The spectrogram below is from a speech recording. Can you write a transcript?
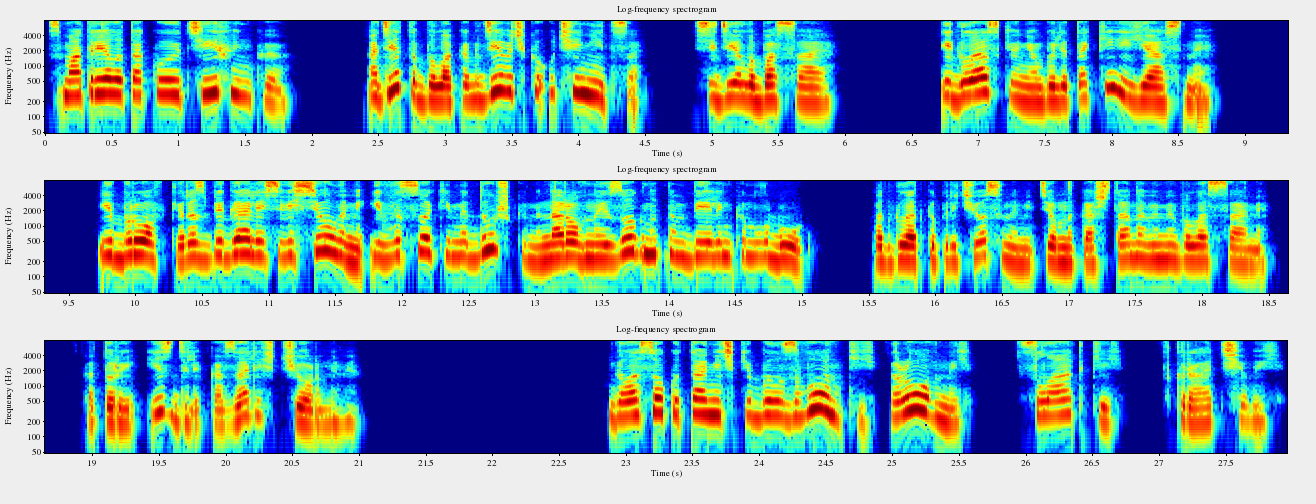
Смотрела такую тихонькую, одета была как девочка-ученица, сидела босая. И глазки у нее были такие ясные, и бровки разбегались веселыми и высокими дужками на ровно изогнутом беленьком лбу под гладко причесанными темно-каштановыми волосами, которые издали казались черными. Голосок у Танечки был звонкий, ровный, сладкий, вкрадчивый.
